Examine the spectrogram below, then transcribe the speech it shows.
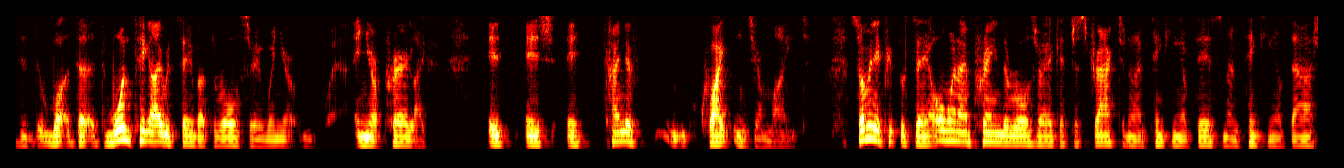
the, the, the, one thing I would say about the rosary when you're in your prayer life, it it it kind of quietens your mind. So many people say, Oh, when I'm praying the rosary, I get distracted and I'm thinking of this and I'm thinking of that.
